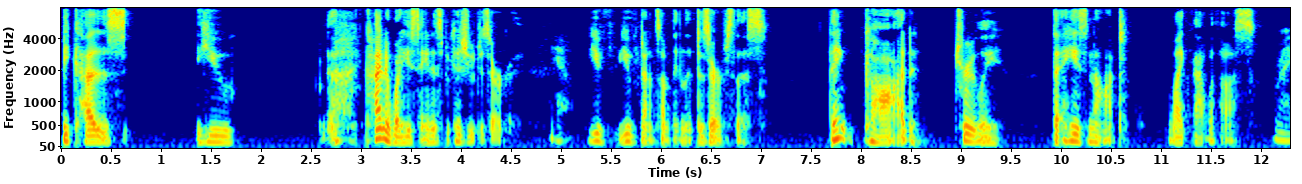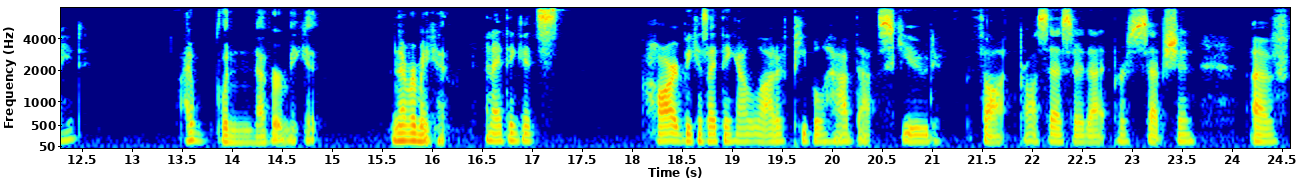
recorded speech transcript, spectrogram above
because you kind of what he's saying is because you deserve it. Yeah. You've you've done something that deserves this. Thank God, truly, that he's not like that with us. right I would never make it. Never make it. and i think it's hard because i think a lot of people have that skewed thought process or that perception of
